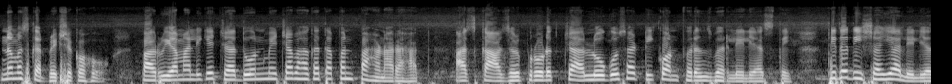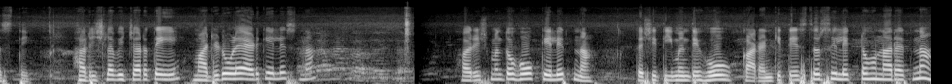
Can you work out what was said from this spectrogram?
नमस्कार प्रेक्षक हो. पारू या मालिकेच्या दोन मेच्या भागात आपण पाहणार आहात. आज काजळ प्रोडक्टच्या लोगोसाठी कॉन्फरन्स भरलेली असते. तिथं दिशाही आलेली असते. हरीशला विचारते माझे डोळे ॲड केलेस ना? हरीश म्हणतो हो केलेत ना. तशी ती म्हणते हो कारण की तेच तर सिलेक्ट होणार आहेत ना?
